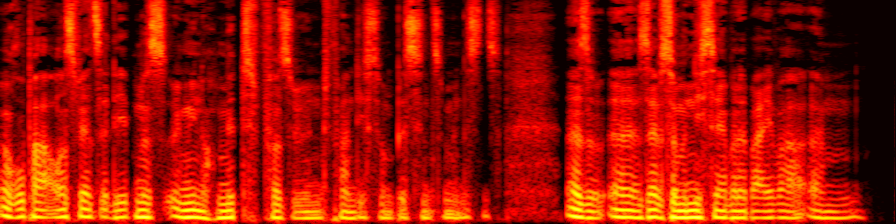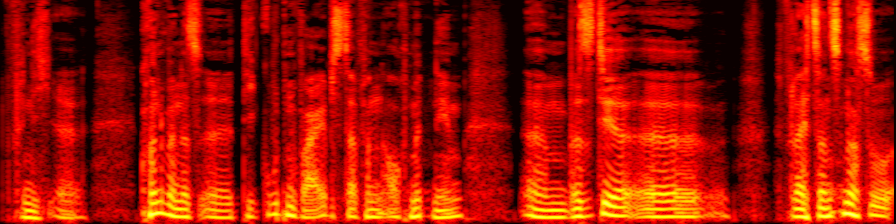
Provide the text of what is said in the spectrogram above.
Europa-Auswärtserlebnis irgendwie noch mit versöhnt, fand ich so ein bisschen zumindestens. Also äh, selbst wenn man nicht selber dabei war, ähm, finde ich, äh, konnte man das äh, die guten Vibes davon auch mitnehmen. Ähm, was ist dir äh, vielleicht sonst noch so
